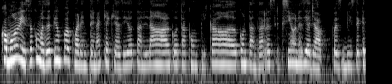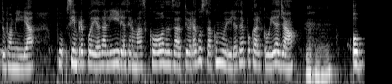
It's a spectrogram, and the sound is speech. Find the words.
¿cómo viviste como ese tiempo de cuarentena que aquí ha sido tan largo, tan complicado, con tantas restricciones y allá pues viste que tu familia siempre podía salir y hacer más cosas? O sea, ¿te hubiera gustado como vivir esa época del COVID allá? ¿O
